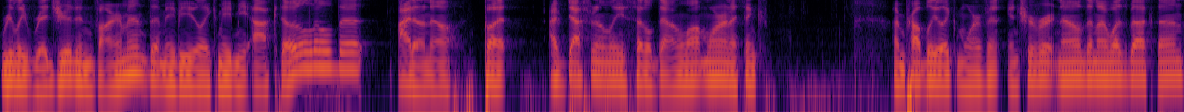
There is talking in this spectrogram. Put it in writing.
really rigid environment that maybe like made me act out a little bit. I don't know. But I've definitely settled down a lot more and I think I'm probably like more of an introvert now than I was back then.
